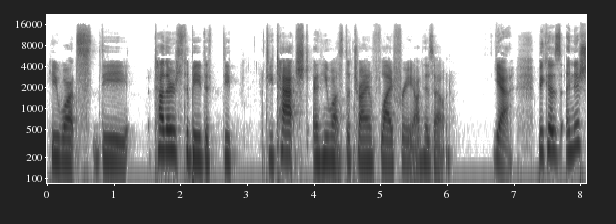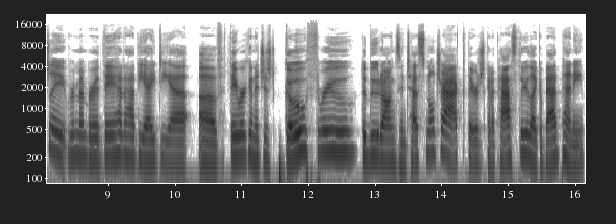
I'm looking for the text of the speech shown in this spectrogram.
He wants the tethers to be de- de- detached and he wants to try and fly free on his own. Yeah, because initially, remember, they had had the idea of they were going to just go through the Budong's intestinal tract. They were just going to pass through like a bad penny.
